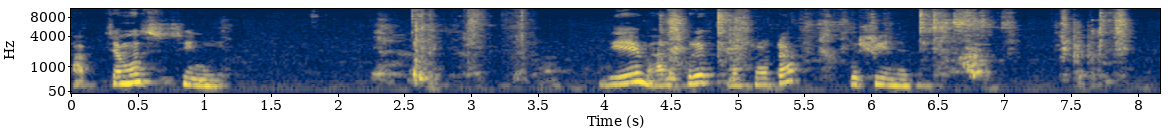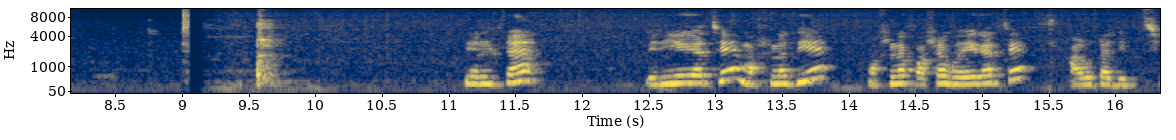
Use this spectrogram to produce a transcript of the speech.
হাফ চামচ চিনি দিয়ে ভালো করে মশলাটা কষিয়ে নেব। তেলটা বেরিয়ে গেছে, মশলা দিয়ে মশলা কষা হয়ে গেছে, আলুটা দিচ্ছি।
